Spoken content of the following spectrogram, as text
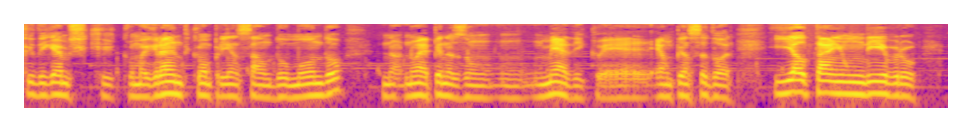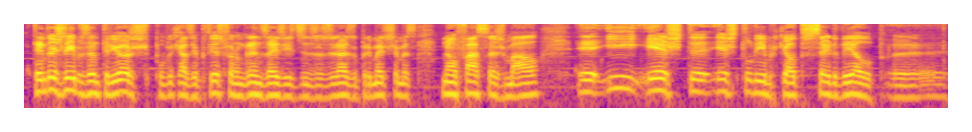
que digamos que com uma grande compreensão do mundo não, não é apenas um, um médico, é, é um pensador. E ele tem um livro tem dois livros anteriores publicados em português, foram grandes êxitos internacionais. O primeiro chama-se Não Faças Mal. Eh, e este, este livro, que é o terceiro dele, eh,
